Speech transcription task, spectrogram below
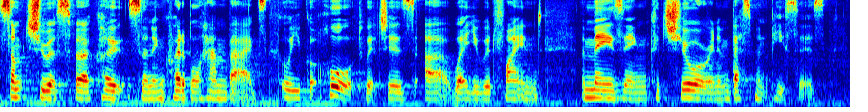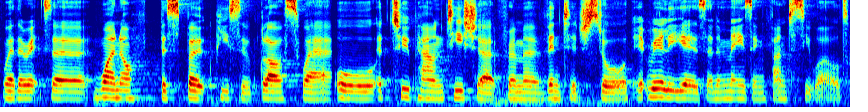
sumptuous fur coats and incredible handbags. Or you've got Hort, which is uh, where you would find amazing couture and investment pieces. Whether it's a one off bespoke piece of glassware or a two pound t shirt from a vintage store, it really is an amazing fantasy world.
